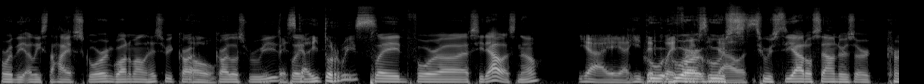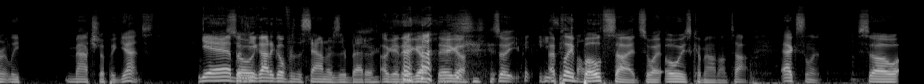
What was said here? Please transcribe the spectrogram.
or the at least the highest score in Guatemalan history, Car- Oh, Carlos Ruiz played, Ruiz. played for uh, FC Dallas, no? Yeah, yeah, yeah. He did Who, play who for are FC who, Dallas. who Seattle Sounders are currently matched up against. Yeah, So- but you got to go for the Sounders. They're better. Okay, there you go. There you go. So I play call. both sides, so I always come out on top. Excellent. So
